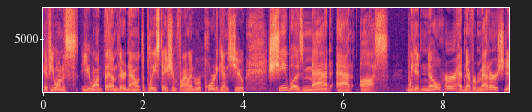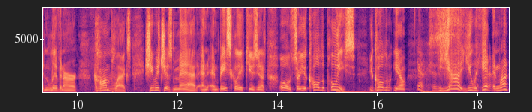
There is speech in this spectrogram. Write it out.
if you want to you want them, they're now at the police station filing a report against you." She was mad at us. We didn't know her, had never met her. She didn't live in our complex. She was just mad and, and basically accusing us, oh, so you called the police. You called the, you know. Yeah, Yeah, you hit and run.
